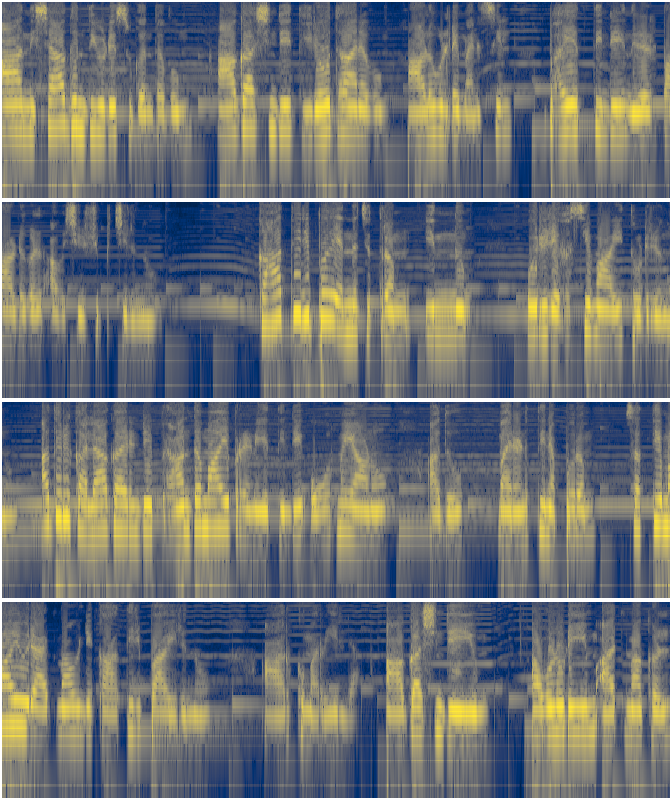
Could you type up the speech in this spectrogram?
ആ നിശാഗന്ധിയുടെ സുഗന്ധവും ആകാശിന്റെ തിരോധാനവും ആളുകളുടെ മനസ്സിൽ ഭയത്തിന്റെ നിഴൽപ്പാടുകൾ അവശേഷിപ്പിച്ചിരുന്നു. കാത്തിരിപ്പ് എന്ന ചിത്രം ഇന്നും ഒരു രഹസ്യമായി തുടരുന്നു. അതൊരു കലാകാരന്റെ ഭ്രാന്തമായ പ്രണയത്തിന്റെ ഓർമ്മയാണോ? അതോ മരണത്തിനപ്പുറം സത്യമായ ഒരു ആത്മാവിന്റെ കാത്തിരിപ്പായിരുന്നു? ആർക്കും അറിയില്ല. ആകാശിന്റെയും അവളുടെയും ആത്മാക്കൾ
